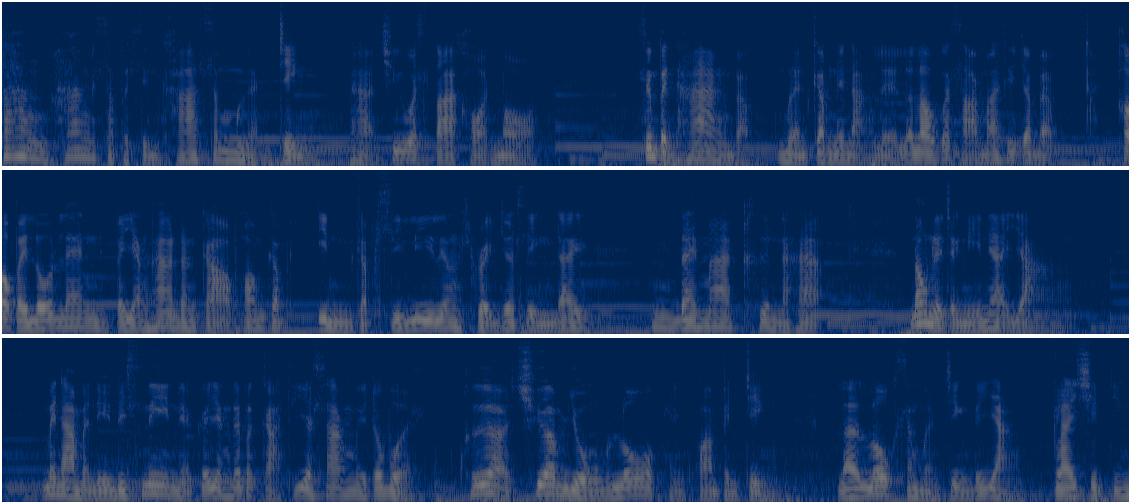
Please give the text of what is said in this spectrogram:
สร้างห้างสรรพสินค้าเสมือนจริงนะฮะชื่อว่า Star c o r d Mall ซึ่งเป็นห้างแบบเหมือนกับในหนังเลย แล้วเราก็สามารถที่จะแบบเข้าไปโลดแล่นไปยังห้างดังกล่าว พร้อมกับอินกับซีรีส์เรื่อง Stranger Things ได้ได้มากขึ้นนะฮะ นอกเหนือจากนี้เนี่ยอย่างไม่นานมานี้ดิสนีย์เนี่ยก็ยังได้ประกาศที่จะสร้างเมตาเวิร์สเพื่อเชื่อมโยงโลกแห่งความเป็นจริง และโลกเสมือนจริงได้อย่างใกล้ชิดยิ่ง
